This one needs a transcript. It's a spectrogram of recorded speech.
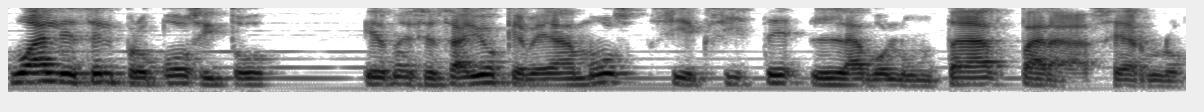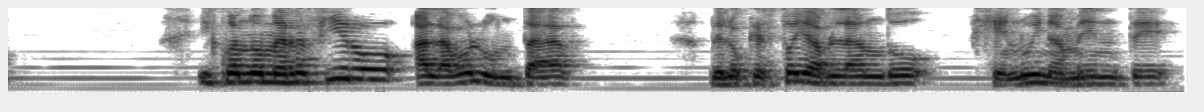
cuál es el propósito, es necesario que veamos si existe la voluntad para hacerlo. Y cuando me refiero a la voluntad, de lo que estoy hablando genuinamente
